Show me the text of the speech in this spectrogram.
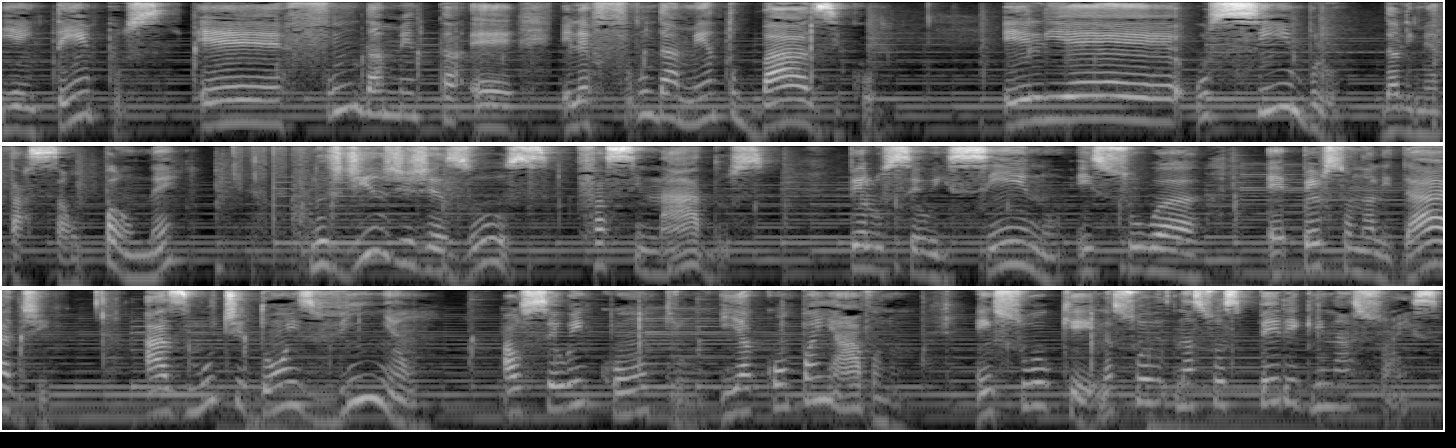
e em tempos é fundamental, é, ele é fundamento básico. Ele é o símbolo da alimentação, o pão, né? Nos dias de Jesus, fascinados pelo seu ensino e sua é, personalidade, as multidões vinham ao seu encontro e acompanhavam-no em sua o quê? Nas suas, nas suas peregrinações.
